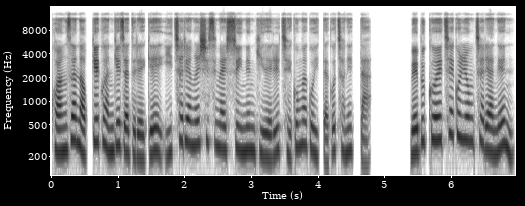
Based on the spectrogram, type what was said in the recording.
광산 업계 관계자들에게 이 차량을 시승할 수 있는 기회를 제공하고 있다고 전했다. 메브코의 채굴용 차량은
